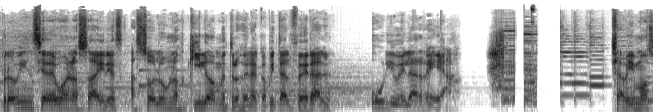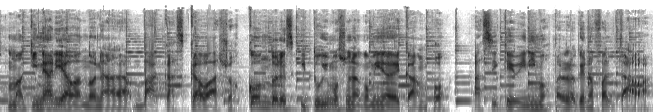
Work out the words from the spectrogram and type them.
provincia de Buenos Aires, a solo unos kilómetros de la capital federal, Uribe Larrea. Ya vimos maquinaria abandonada, vacas, caballos, cóndores y tuvimos una comida de campo, así que vinimos para lo que nos faltaba.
